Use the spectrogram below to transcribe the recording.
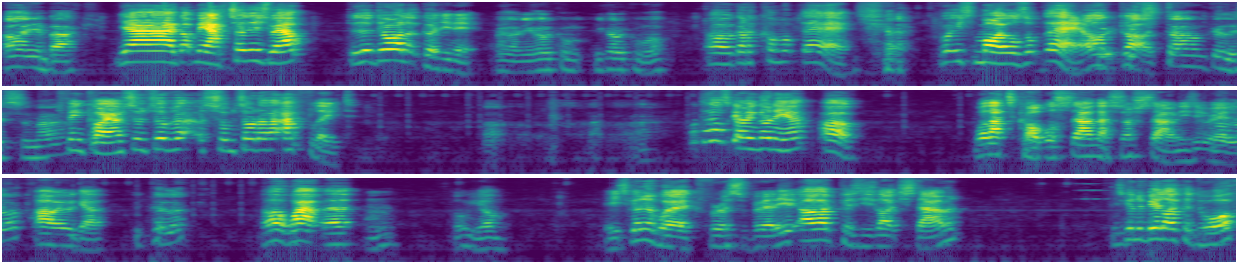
I am back. Yeah, I got my hat on as well. Does it do I look good in it? Hang on, you gotta come. You gotta come up. Oh, I've got to come up there. Yeah. But it's miles up there. Oh It- God. It's down Galissimo. I think I am some sort of some sort of athlete. What the hell's going on here? Oh. Well, that's cobblestone. That's not stone, is it really? look. Oh, here we go. the pillar. Oh wow. Uh, mm. Oh yum. He's gonna work for us very hard because he's like stone. He's gonna be like a dwarf.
